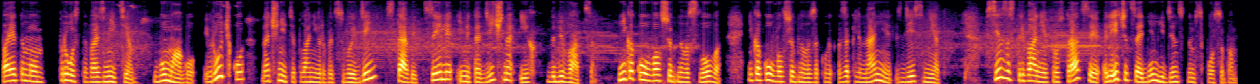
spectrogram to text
Поэтому Просто возьмите бумагу и ручку, начните планировать свой день, ставить цели и методично их добиваться. Никакого волшебного слова, никакого волшебного заклинания здесь нет. Все застревания и фрустрации лечатся одним единственным способом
